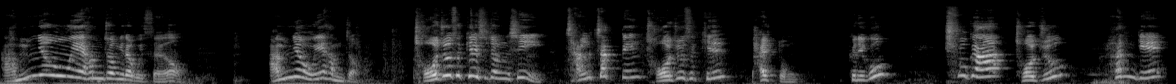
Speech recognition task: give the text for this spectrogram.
암여우의 함정이라고 있어요. 암여우의 함정. 저주 스킬 시정 시 장착된 저주 스킬 발동. 그리고 추가 저주 한 개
